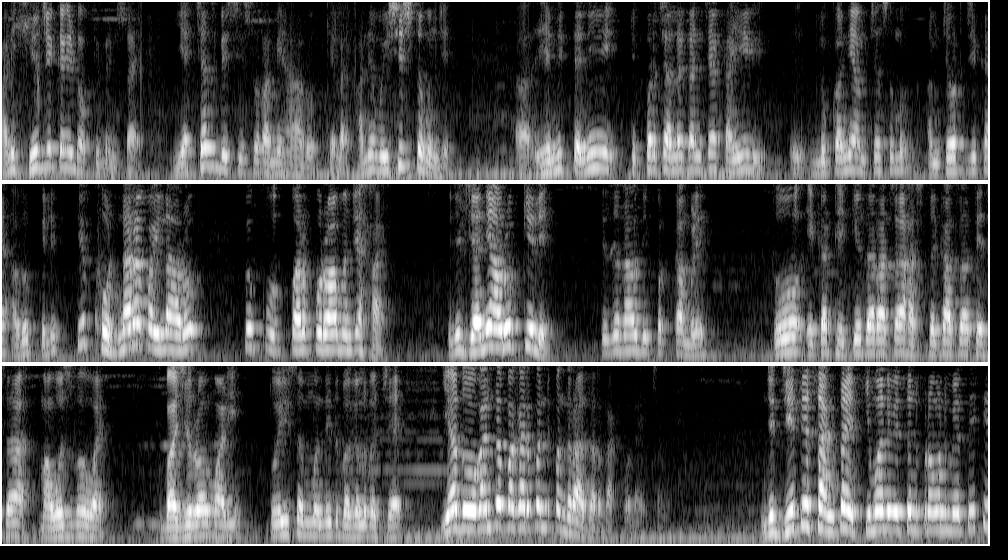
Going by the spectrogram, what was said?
आणि हे जे काही डॉक्युमेंट्स आहे याच्याच बेसिसवर आम्ही हा आरोप केला आणि वैशिष्ट्य म्हणजे ह्यांनी त्यांनी टिप्पर चालकांच्या काही लोकांनी आमच्यासमोर आमच्यावर जे काय आरोप केले ते खोडणारा पहिला आरोप तो परपुरावा म्हणजे हाय. म्हणजे ज्याने आरोप केले त्याचं नाव दीपक कांबळे. तो एका ठेकेदाराचा हस्तकाचा त्याचा मावसभाऊ आहे बाजीराव माळी. तोही संबंधित बगल बच्चा आहे. या दोघांचा पगार पण पंधरा हजार दाखवला याच्यामध्ये म्हणजे जे ते सांगतायत किमान वेतन प्रमाण मिळते ते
